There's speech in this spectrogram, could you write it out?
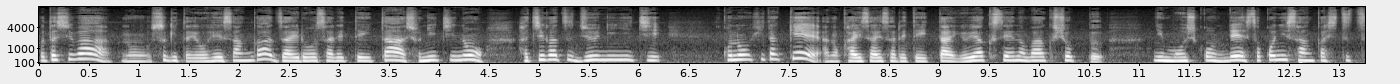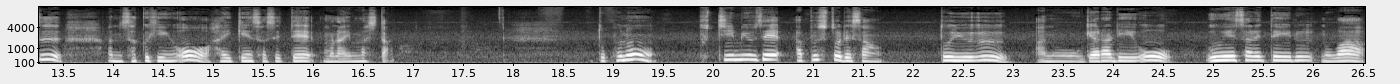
私はあの杉田洋平さんが在廊されていた初日の8月12日この日だけあの開催されていた予約制のワークショップに申し込んでそこに参加しつつあの作品を拝見させてもらいました。とこのプチミュゼ・アプストレさんというあのギャラリーを運営されているのは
